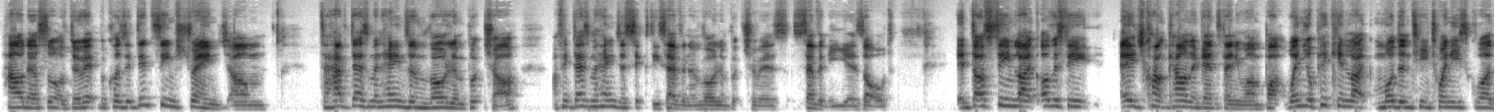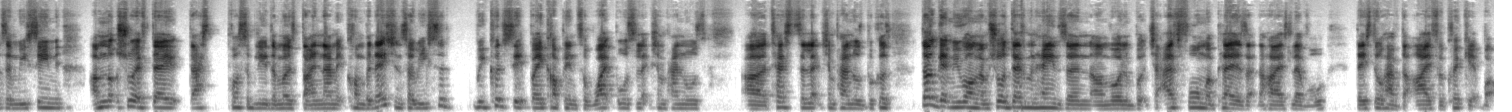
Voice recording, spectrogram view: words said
how they'll sort of do it, because it did seem strange um, to have Desmond Haynes and Roland Butcher. I think Desmond Haynes is 67 and Roland Butcher is 70 years old. It does seem like obviously age can't count against anyone. But when you're picking like modern T20 squads, and we've seen, I'm not sure if they that's possibly the most dynamic combination. So we should we could see it break up into white ball selection panels, uh, test selection panels. Because don't get me wrong, I'm sure Desmond Haynes and um, Roland Butcher, as former players at the highest level, they still have the eye for cricket. But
